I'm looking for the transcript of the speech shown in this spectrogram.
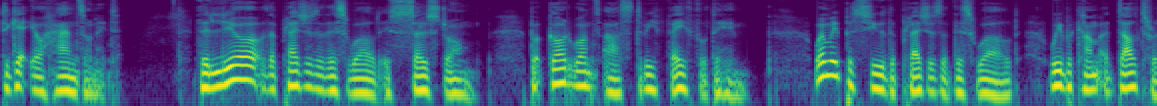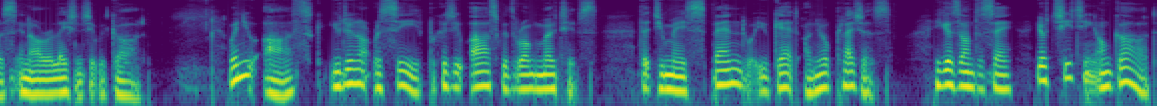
to get your hands on it. The lure of the pleasures of this world is so strong, but God wants us to be faithful to Him. When we pursue the pleasures of this world, we become adulterous in our relationship with God. When you ask, you do not receive because you ask with wrong motives, that you may spend what you get on your pleasures. He goes on to say, You're cheating on God.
